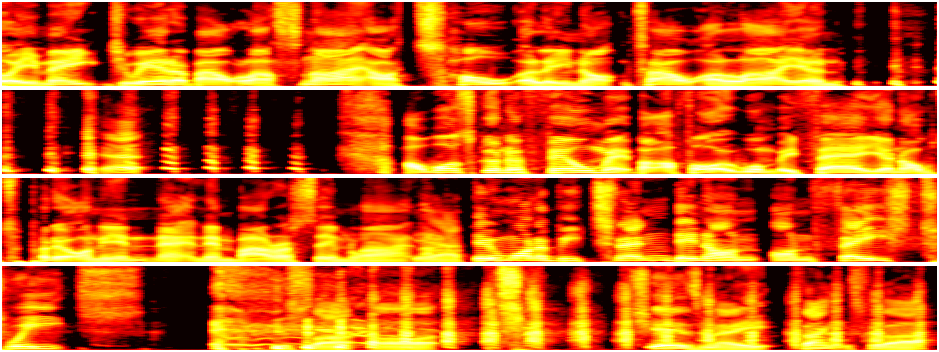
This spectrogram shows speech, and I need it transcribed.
Oi, mate, do you hear about last night? I totally knocked out a lion. yeah. I was going to film it, but I thought it wouldn't be fair, you know, to put it on the internet and embarrass him like Yeah, I didn't want to be trending on on face tweets. Just like, oh, cheers, mate. Thanks for that.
